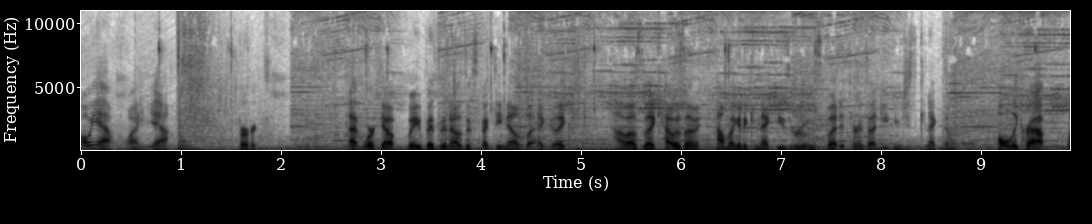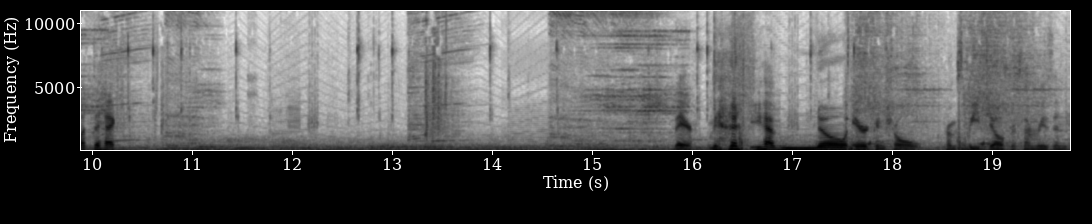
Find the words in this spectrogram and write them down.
Oh yeah, why, yeah. That worked out way better than I was expecting, I was like, like... I was like, how is I- how am I gonna connect these rooms? But it turns out you can just connect them. Holy crap, what the heck? There. you have no air control from Speed Gel for some reason.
